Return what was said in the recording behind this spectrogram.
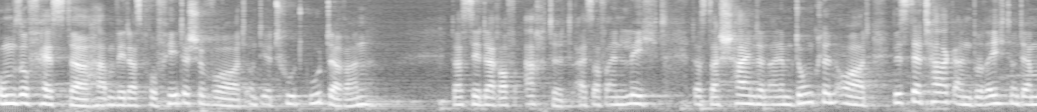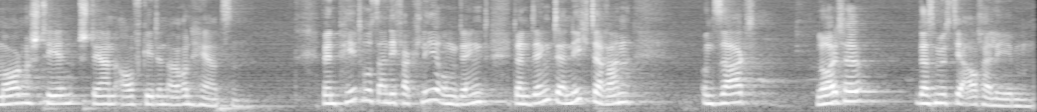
umso fester haben wir das prophetische Wort und ihr tut gut daran, dass ihr darauf achtet, als auf ein Licht, das da scheint an einem dunklen Ort, bis der Tag anbricht und der Morgenstern aufgeht in euren Herzen. Wenn Petrus an die Verklärung denkt, dann denkt er nicht daran und sagt, Leute, das müsst ihr auch erleben.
